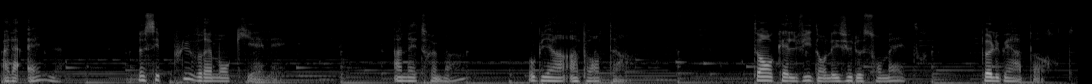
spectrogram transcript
à la haine, ne sait plus vraiment qui elle est. Un être humain ou bien un pantin Tant qu'elle vit dans les yeux de son maître, peu lui importe.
